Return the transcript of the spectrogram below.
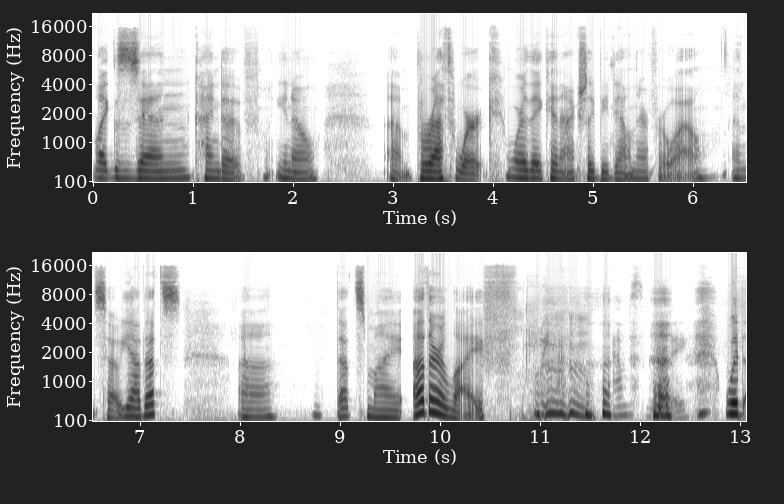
like Zen kind of, you know, um, breath work where they can actually be down there for a while. And so, yeah, that's, uh, that's my other life. Oh, yeah. Absolutely. Would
